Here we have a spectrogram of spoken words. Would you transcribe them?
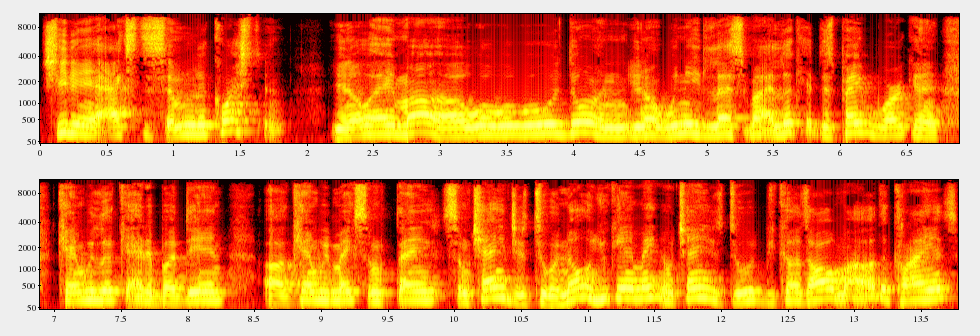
she didn't ask the similar question you know, hey, ma, uh, what, what, what we're doing, you know, we need let somebody look at this paperwork and can we look at it? But then, uh, can we make some things, some changes to it? No, you can't make no changes to it because all my other clients,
